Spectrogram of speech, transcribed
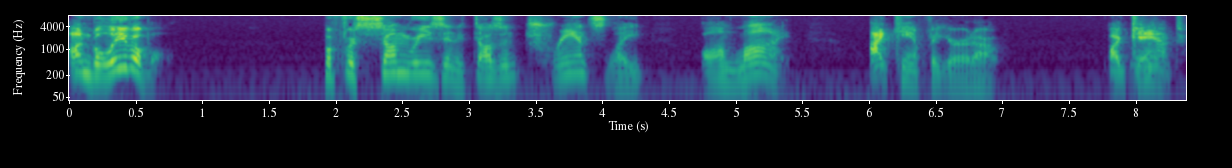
unbelievable. But for some reason, it doesn't translate online. I can't figure it out. I can't.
